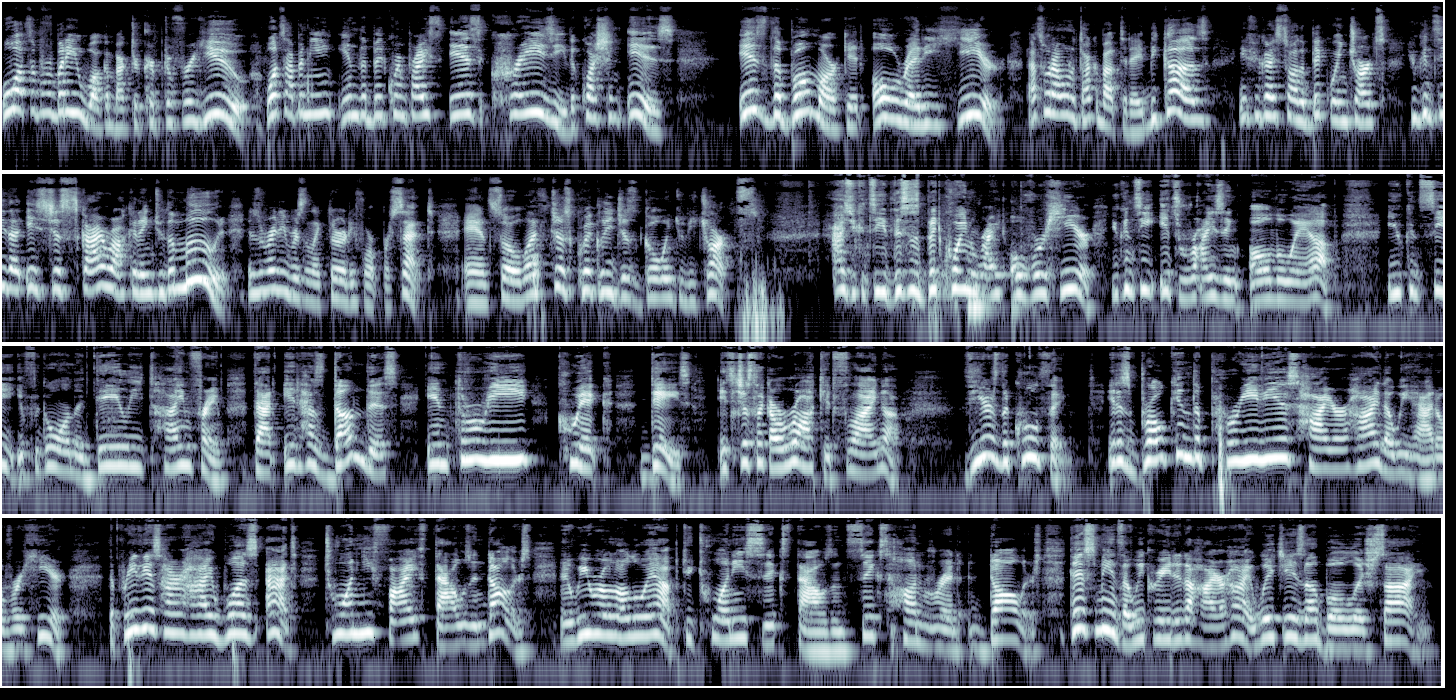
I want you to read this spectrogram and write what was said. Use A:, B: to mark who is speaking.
A: What's up everybody? Welcome back to Crypto for You. What's happening in the Bitcoin price is crazy. The question is, is the bull market already here? That's what I want to talk about today because if you guys saw the Bitcoin charts, you can see that it's just skyrocketing to the moon. It's already risen like 34%. And so let's just quickly just go into the charts. As you can see, this is Bitcoin right over here. You can see it's rising all the way up you can see if we go on the daily time frame that it has done this in three quick days. It's just like a rocket flying up. Here's the cool thing. It has broken the previous higher high that we had over here. The previous higher high was at $25,000 and we rose all the way up to $26,600. This means that we created a higher high, which is a bullish sign.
